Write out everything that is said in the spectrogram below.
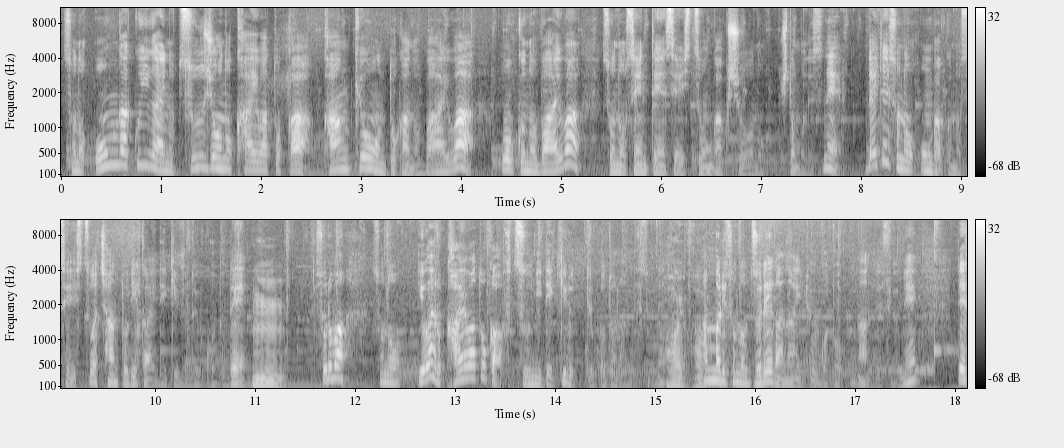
その音楽以外の通常の会話とか環境音とかの場合は多くの場合はその先天性質音楽症の人もですね大体その音楽の性質はちゃんと理解できるということでうんそれはそのいわゆる会話とかは普通にできるっていうことなんですよね。はいはいあんまりそのズレがないということなんですよね。で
